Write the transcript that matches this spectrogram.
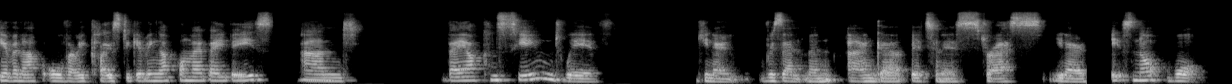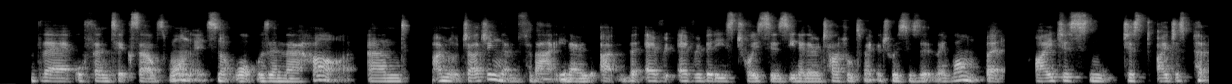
given up or very close to giving up on their babies. Mm. And they are consumed with, you know, resentment, anger, bitterness, stress, you know, it's not what their authentic selves want. It's not what was in their heart. And I'm not judging them for that. You know, uh, every everybody's choices. You know, they're entitled to make the choices that they want. But I just, just, I just put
